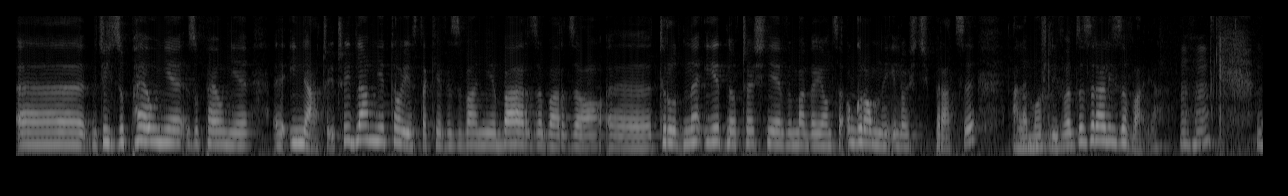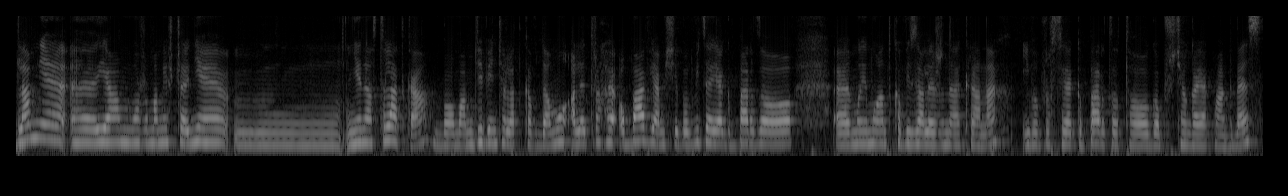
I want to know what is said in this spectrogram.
e, gdzieś zupełnie, zupełnie inaczej. Czyli dla mnie to jest takie wyzwanie bardzo, bardzo e, trudne i jednocześnie wymagające ogromnej ilości pracy, ale możliwe do zrealizowania. Mhm. Dla mnie, e, ja może mam jeszcze nie, mm, nie nastolatka, bo mam dziewięciolatka w domu, ale trochę obawiam się, bo widzę, jak bardzo e, mojemu Antkowi zależy na ekranach i po prostu jak bardzo to go przyciąga jak magnes.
